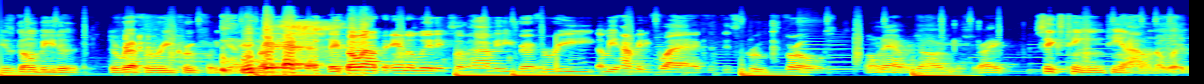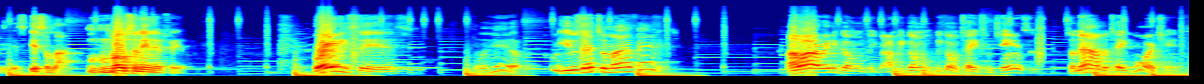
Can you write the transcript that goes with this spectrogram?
is gonna be the the referee crew for the game. Right? they throw out the analytics of how many referee, I mean, how many flags that this crew throws on average all year, right? 16, 10, I don't know what it is. It's a lot. Mhm. Most in the NFL. Brady says, well, hell, I'm gonna use that to my advantage. I'm already going. I'm be going. We gonna take some chances. So now I'm gonna take more chances.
